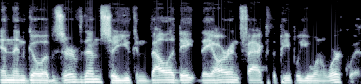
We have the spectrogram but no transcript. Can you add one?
and then go observe them so you can validate they are in fact the people you want to work with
